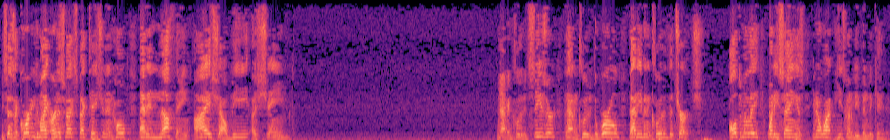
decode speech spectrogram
He says, according to my earnest expectation and hope that in nothing I shall be ashamed That included Caesar, that included the world, that even included the church. Ultimately, what he's saying is, you know what? He's going to be vindicated.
